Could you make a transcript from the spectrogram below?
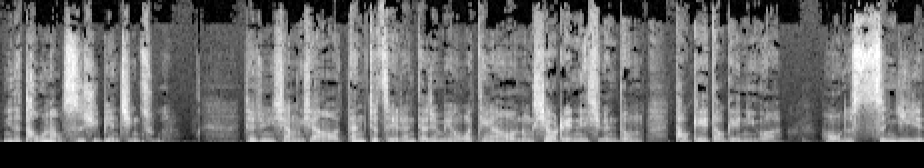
你的头脑思绪变清楚了。条件你想一想哦，但就这两条就没有我听好弄笑脸的运动，讨给讨给你啊。哦，那生意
